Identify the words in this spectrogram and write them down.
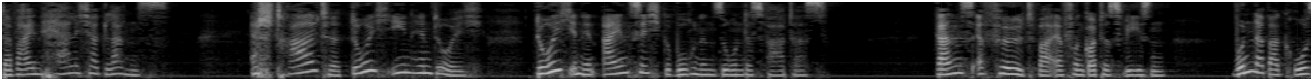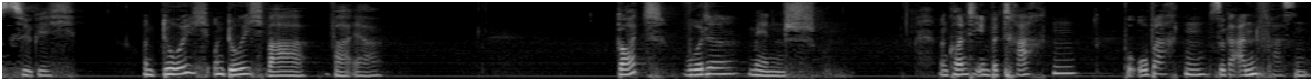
Da war ein herrlicher Glanz. Er strahlte durch ihn hindurch, durch in den einzig geborenen Sohn des Vaters. Ganz erfüllt war er von Gottes Wesen, wunderbar großzügig und durch und durch wahr war er. Gott wurde Mensch. Man konnte ihn betrachten, beobachten, sogar anfassen.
